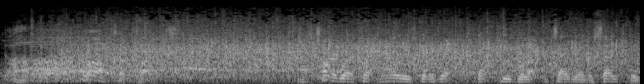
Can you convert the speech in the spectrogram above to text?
What a pot. work out how he was going to get that cue ball up the table on the safety.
